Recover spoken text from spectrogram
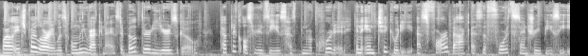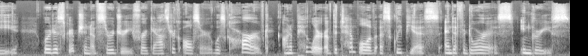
While H. pylori was only recognized about 30 years ago, peptic ulcer disease has been recorded in antiquity as far back as the 4th century BCE, where a description of surgery for a gastric ulcer was carved on a pillar of the temple of Asclepius and Amphidoros in Greece.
